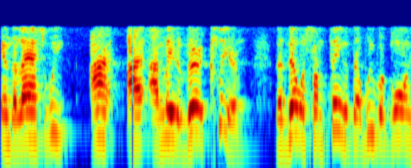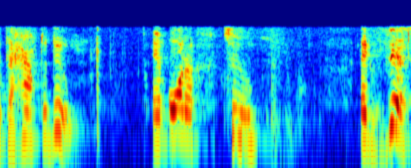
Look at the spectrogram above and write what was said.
in the last week, I, I, I made it very clear that there were some things that we were going to have to do in order to exist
